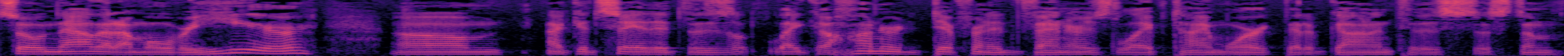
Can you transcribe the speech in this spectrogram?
So now that I'm over here, um, I could say that there's like a hundred different inventors' lifetime work that have gone into this system.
